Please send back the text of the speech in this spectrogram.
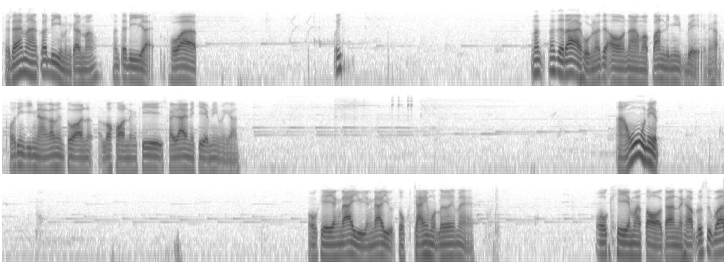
แต่ได้มาก็ดีเหมือนกันมั้งน่าจะดีแหละ เพราะว่าเอ้ยนน่าจะได้ผมน่าจะเอานางมาปั้นลิมิตเบรกนะครับ เพราะจริงๆนางก็เป็นตัวละครหนึ่งที่ใช้ได้ในเกมนี้เหมือนกันเอาเน็ตโอเคยังได้อยู่ยังได้อยู่ตกใจหมดเลยแหม่โอเคมาต่อกันนะครับ รู้สึกว่า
